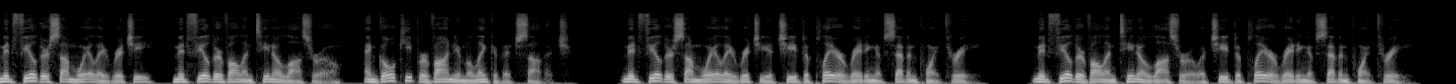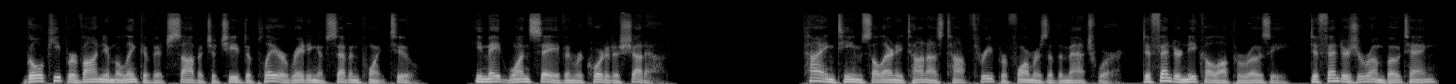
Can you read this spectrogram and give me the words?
midfielder Samuele Ricci, midfielder Valentino Lazzaro, and goalkeeper Vanya Milinkovic Savic. Midfielder Samuele Ricci achieved a player rating of 7.3. Midfielder Valentino Lazzaro achieved a player rating of 7.3. Goalkeeper Vanya Milinkovic Savic achieved a player rating of 7.2. He made one save and recorded a shutout. Tying team Salernitana's top three performers of the match were defender Nicola Pierozzi, defender Jerome Boateng,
